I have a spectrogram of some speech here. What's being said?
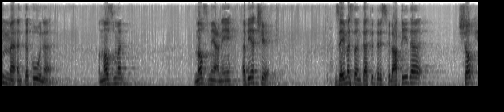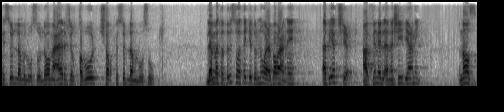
إما أن تكون نظما نظم يعني إيه؟ أبيات شعر. زي مثلا أنت هتدرس في العقيدة شرح سلم الوصول اللي هو معارج القبول شرح سلم الوصول. لما تدرسه هتجد ان هو عبارة عن إيه؟ ابيات شعر عارفين الأناشيد يعني نظم.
